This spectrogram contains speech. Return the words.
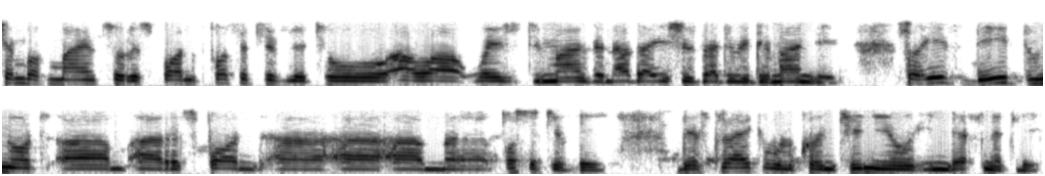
Chamber of Mines to respond positively to our wage demands and other issues that we're demanding. So if they do not um, uh, respond uh, uh, um, uh, positively, the strike will continue indefinitely.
